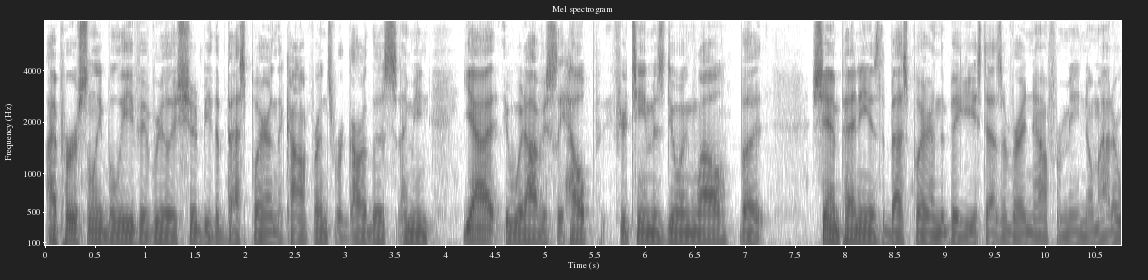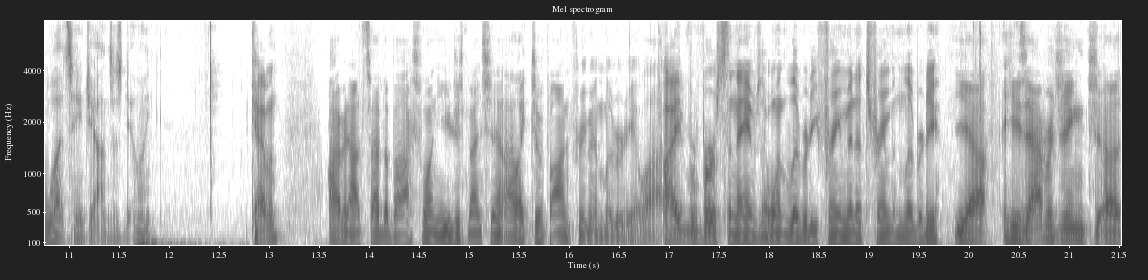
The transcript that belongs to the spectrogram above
I personally believe it really should be the best player in the conference regardless. I mean, yeah, it would obviously help if your team is doing well, but Champagnie is the best player in the Big East as of right now for me, no matter what St. John's is doing. Kevin? I have an outside the box one. You just mentioned it. I like Javon Freeman Liberty a lot. I reversed the names. I went Liberty Freeman. It's Freeman Liberty. Yeah, he's averaging uh,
